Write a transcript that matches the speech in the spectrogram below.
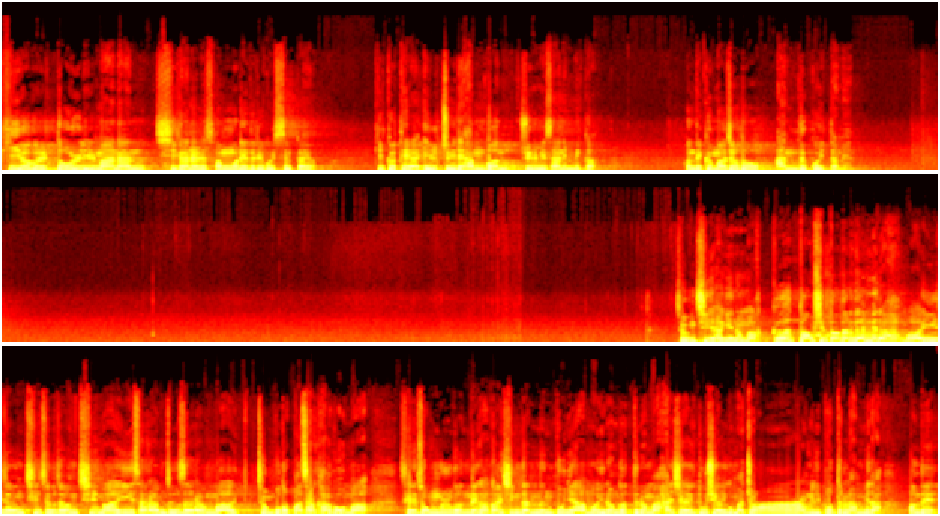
기억을 떠올릴 만한 시간을 선물해 드리고 있을까요? 기껏해야 일주일에 한 번 주일 미사 아닙니까? 근데 그마저도 안 듣고 있다면 정치 이야기는 막 끝도 없이 떠들어댑니다. 막 이 정치, 저 정치, 막 이 사람, 저 사람, 막 정보도 빠삭하고, 막 세속 물건 내가 관심 갖는 분야, 뭐 이런 것들은 막 한 시간에 두 시간이고 막 쪼르륵 리포트를 합니다. 근데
